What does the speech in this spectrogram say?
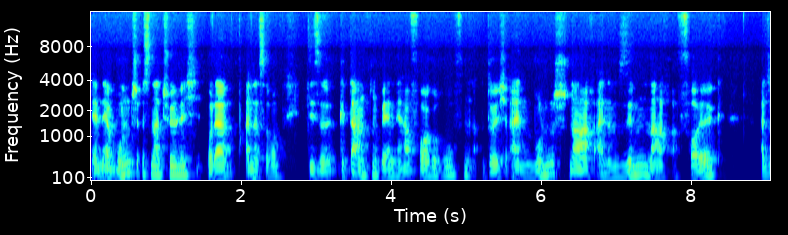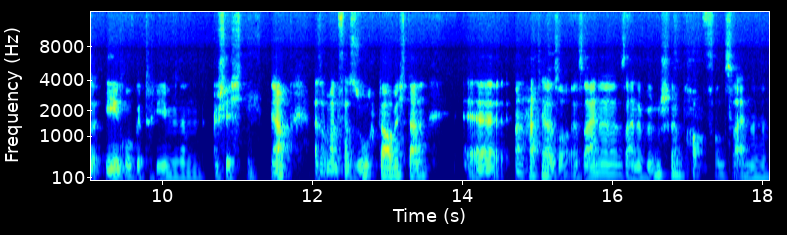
Denn der Wunsch ist natürlich oder andersherum, diese Gedanken werden ja hervorgerufen durch einen Wunsch nach einem Sinn, nach Erfolg, also ego-getriebenen Geschichten, ja? Also, man versucht, glaube ich, dann äh, man hat ja so seine seine Wünsche im Kopf und seine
